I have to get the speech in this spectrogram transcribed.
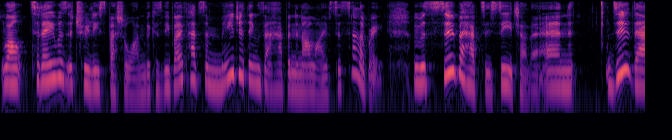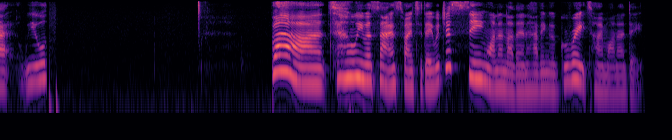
Well, today was a truly special one because we both had some major things that happened in our lives to celebrate. We were super happy to see each other and do that. We all But we were satisfied today with just seeing one another and having a great time on our date.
